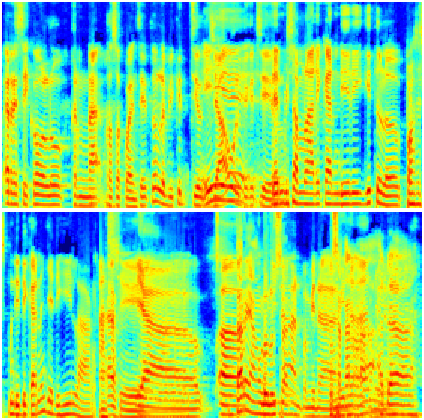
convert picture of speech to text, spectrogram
eh, resiko lu kena konsekuensi itu lebih kecil, Iya, jauh lebih kecil. Dan bisa melarikan diri gitu loh. Proses pendidikannya jadi hilang. Asik. ya eh, Ntar yang lulusan pembinaan, pembinaan. misalkan Pembinaan, ya.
